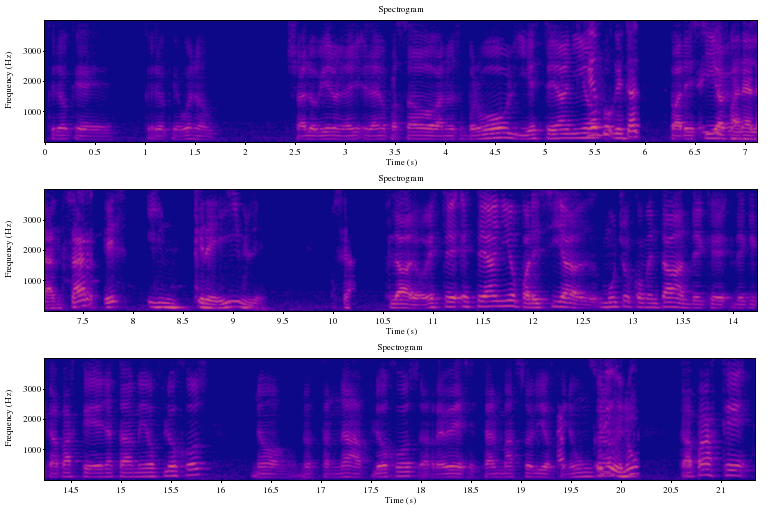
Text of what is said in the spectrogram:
Creo que, creo que bueno, ya lo vieron el año, pasado, ganó el Super Bowl y este año tiempo que está parecía para lanzar es increíble. Claro, este, este año parecía, muchos comentaban de que, de que capaz que no estaban medio flojos. No, no están nada flojos, al revés, están más sólidos que nunca. Capaz que,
